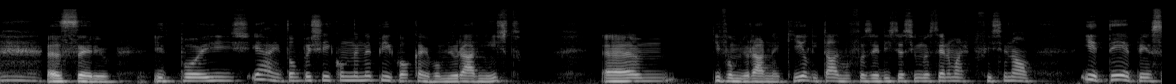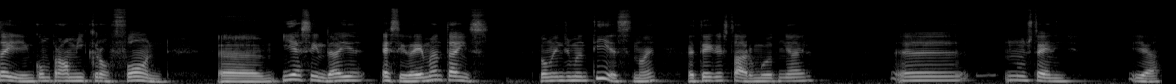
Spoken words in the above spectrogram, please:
a sério. E depois, yeah, então pensei com um pico. Ok, vou melhorar nisto. Um, e vou melhorar naquilo e tal, vou fazer disto assim uma cena mais profissional. E até pensei em comprar um microfone. Uh, e essa ideia, essa ideia mantém-se. Pelo menos mantia-se, não é? Até gastar o meu dinheiro uh, nos ténis. Yeah.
